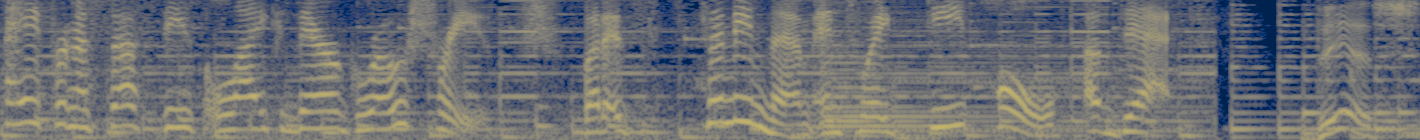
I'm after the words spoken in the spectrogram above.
pay for necessities like their groceries, but it's sending them into a deep hole of debt. This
